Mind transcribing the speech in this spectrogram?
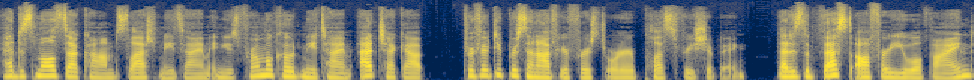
Head to smalls.com slash me time and use promo code me time at checkout for 50% off your first order plus free shipping. That is the best offer you will find,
